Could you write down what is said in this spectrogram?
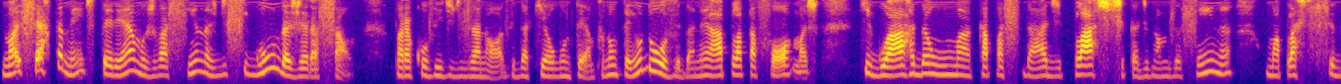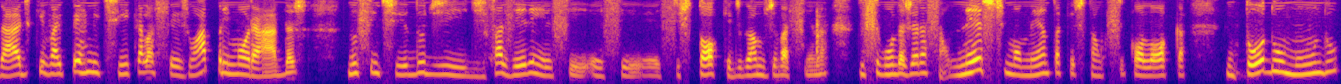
nós certamente teremos vacinas de segunda geração para a Covid-19 daqui a algum tempo, não tenho dúvida. Né? Há plataformas que guardam uma capacidade plástica, digamos assim, né? uma plasticidade que vai permitir que elas sejam aprimoradas no sentido de, de fazerem esse, esse, esse estoque, digamos, de vacina de segunda geração. Neste momento, a questão que se coloca em todo o mundo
